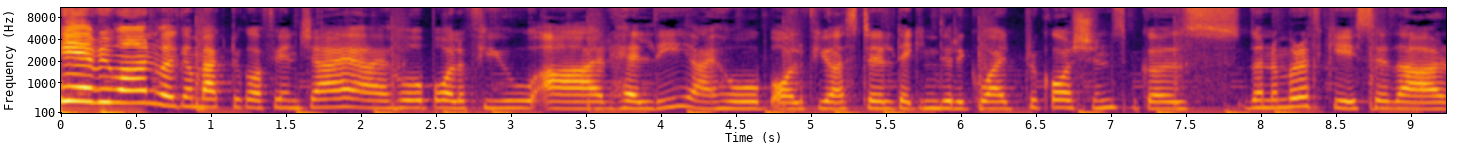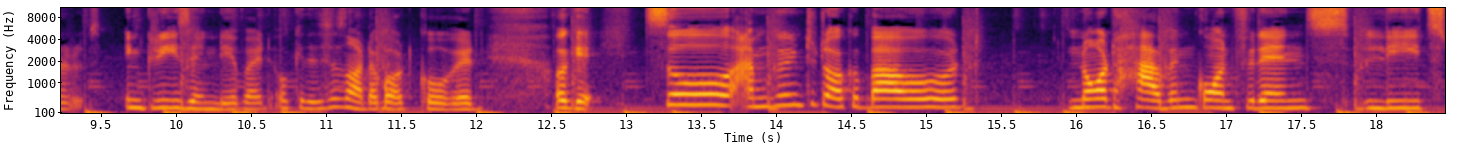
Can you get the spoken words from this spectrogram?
Hey everyone, welcome back to Coffee and Chai. I hope all of you are healthy. I hope all of you are still taking the required precautions because the number of cases are increasing day by day. Okay, this is not about COVID. Okay, so I'm going to talk about not having confidence leads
